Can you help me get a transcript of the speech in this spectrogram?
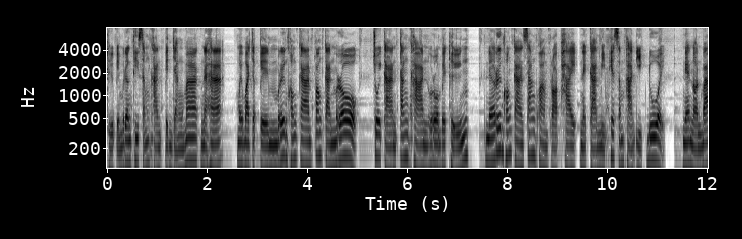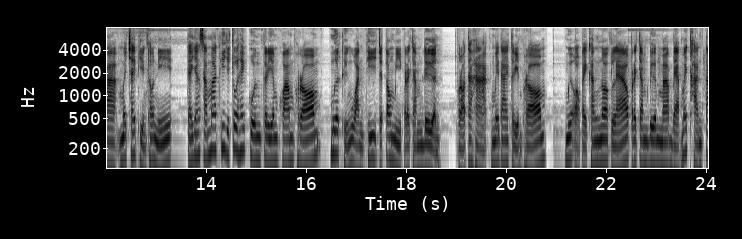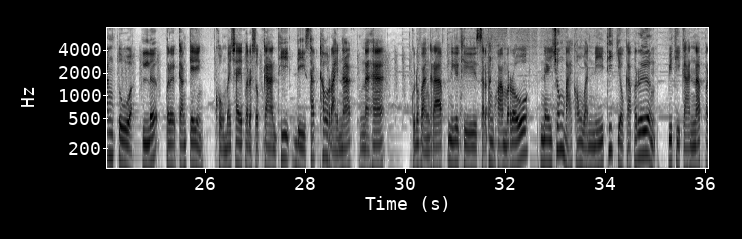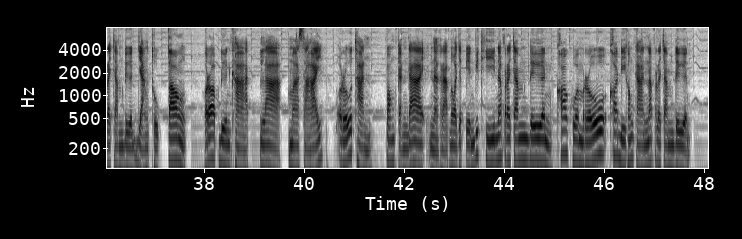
ถือเป็นเรื่องที่สำคัญเป็นอย่างมากนะฮะ ไม่ว่าจะเป็นเรื่องของการป้องกันโรค ช่วยการตั้งครรภ์รวมไปถึง ในเรื่องของการสร้างความปลอดภัยในการมีเพศสัมพันธ์อีกด้วย แน่นอนว่าไม่ใช่เพียงเท่านี้ แต่ยังสามารถที่จะช่วยให้คุณเตรียมความพร้อม เมื่อถึงวันที่จะต้องมีประจำเดือน เพราะถ้าหากไม่ได้เตรียมพร้อม เมื่อออกไปข้างนอกแล้วประจำเดือนมาแบบไม่ทันตั้งตัว เลอะเปรอะกางเกง คงไม่ใช่ประสบการณ์ที่ดีสักเท่าไหร่นักนะฮะ คุณผู้ฟังครับ นี่ก็คือสารพันความรู้ในช่วงบ่ายของวันนี้ที่เกี่ยวกับเรื่อง วิธีการนับประจำเดือนอย่างถูกต้อง รอบเดือนขาด ลา มาสาย รู้ทัน ป้องกันได้นะครับไม่ว่าจะเป็นวิธีนับประจำเดือน ข้อความรู้ ข้อดีของการนับประจำเดือน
